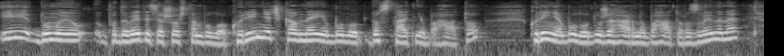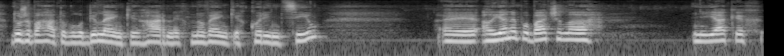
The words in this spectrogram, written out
і думаю, подивитися, що ж там було. Коріннячка в неї було достатньо багато. Коріння було дуже гарно багато розвинене, дуже багато було біленьких, гарних, новеньких корінців. Е, але я не побачила ніяких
